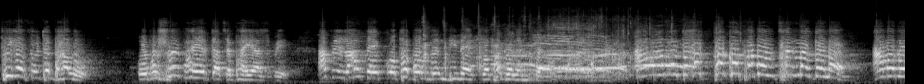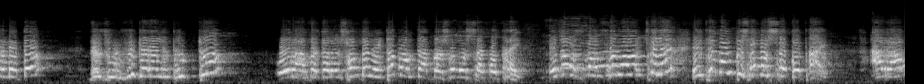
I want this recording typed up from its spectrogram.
ঠিক আছে ওটা ভালো। অবশ্যই ভাইয়ের কাছে ভাই আসবে। আপনি রাতে এক কথা বলবেন, দিনে এক কথা বলেন আমার কথা বলছেন না কেন? আমাদের মতো যে জুলফিকার আলী ভুট্টো, ও রাজাকারের সন্তান, এটা বলতে আপনার সমস্যা কোথায়? এটা ওসমান এটা বলতে সমস্যা কোথায়? আর রাম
